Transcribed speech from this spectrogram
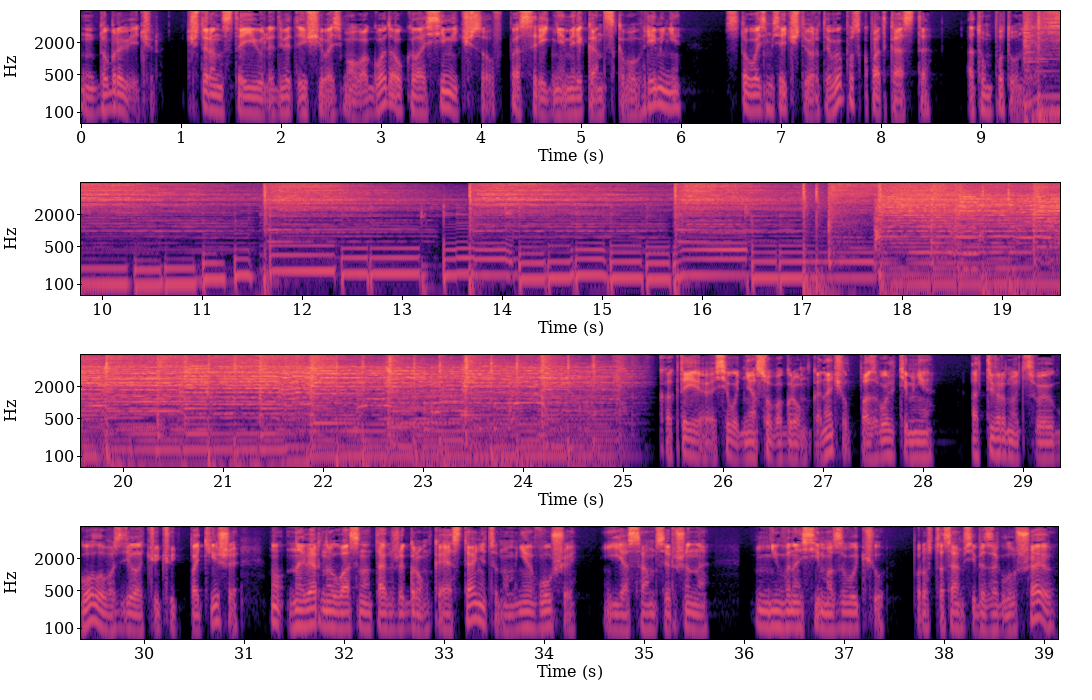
Добрый вечер. 14 июля 2008 года, около 7 часов по среднеамериканскому времени, 184 выпуск подкаста от Умпутуна. Как-то я сегодня особо громко начал. Позвольте мне отвернуть свою голову, сделать чуть-чуть потише. Ну, наверное, у вас она также громко и останется, но мне в уши я сам совершенно невыносимо звучу. Просто сам себя заглушаю.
